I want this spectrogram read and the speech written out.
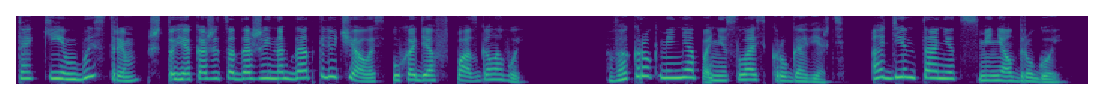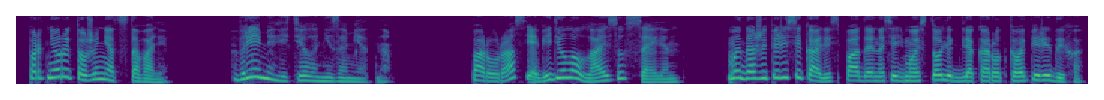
таким быстрым, что я, кажется, даже иногда отключалась, уходя в паз головой. Вокруг меня понеслась круговерть. Один танец сменял другой. Партнеры тоже не отставали. Время летело незаметно. Пару раз я видела Лайзу Селен. Мы даже пересекались, падая на седьмой столик для короткого передыха.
